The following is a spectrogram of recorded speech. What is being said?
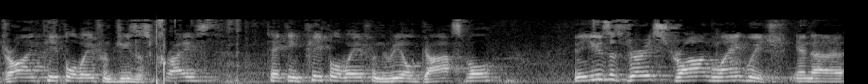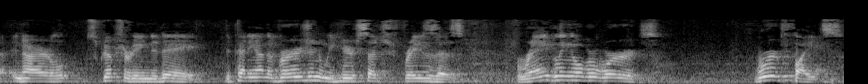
Drawing people away from Jesus Christ, taking people away from the real gospel, and he uses very strong language in, uh, in our scripture reading today. Depending on the version, we hear such phrases as wrangling over words, word fights,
